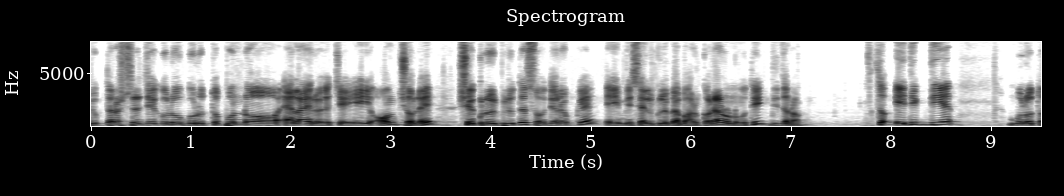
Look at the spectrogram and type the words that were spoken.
যুক্তরাষ্ট্রের যেগুলো গুরুত্বপূর্ণ এলায় রয়েছে এই অঞ্চলে, সেগুলোর বিরুদ্ধে সৌদি আরবকে এই মিসাইলগুলো ব্যবহার করার অনুমতি দিত না। তো এদিক দিয়ে মূলত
